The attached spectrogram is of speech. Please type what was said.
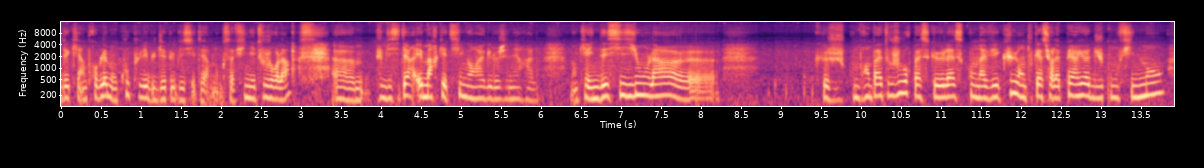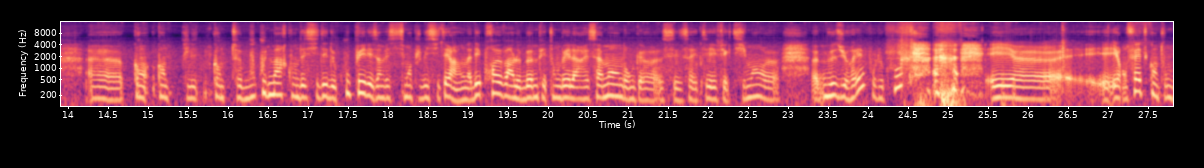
dès qu'il y a un problème, on coupe les budgets publicitaires. Donc ça finit toujours là, euh, publicitaire et marketing en règle générale. Donc il y a une décision là. Euh, que je ne comprends pas toujours parce que là, ce qu'on a vécu, en tout cas sur la période du confinement, euh, quand, beaucoup de marques ont décidé de couper les investissements publicitaires, on a des preuves, hein, le bump est tombé là récemment, donc euh, ça a été effectivement euh, mesuré pour le coup. et, et, en fait, quand, on,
